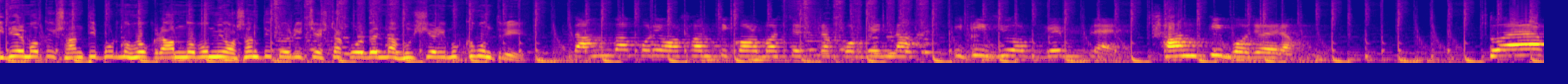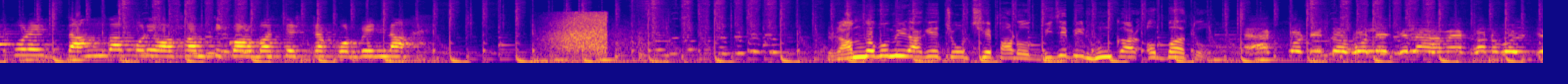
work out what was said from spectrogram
ঈদের মতোই শান্তিপূর্ণ হোক রামনবমী অশান্তি তৈরির চেষ্টা করবেন না হুঁশিয়ারি মুখ্যমন্ত্রী। দাঙ্গা করে অশান্তি করবার চেষ্টা করবেন না it is your game plan শান্তি বজায় রাখুন। দয়া করে দাঙ্গা করে অশান্তি করবার চেষ্টা করবেন না। রামনবমীর আগে চড়ছে পারদ বিজেপির হুঙ্কার অব্যাহত। এক কোটি তো বলেছিলাম এখন বলছে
